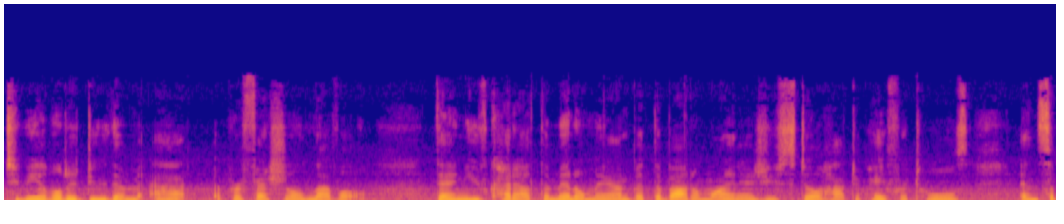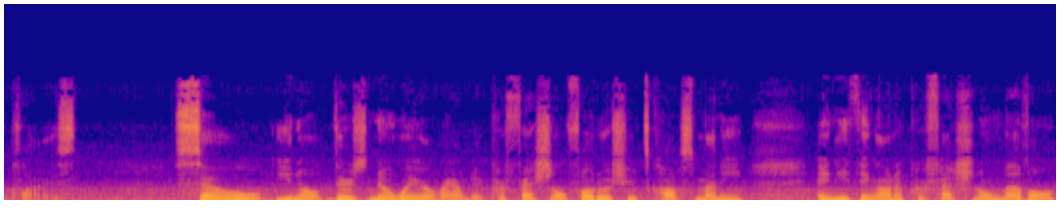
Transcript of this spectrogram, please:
to be able to do them at a professional level, then you've cut out the middleman. But the bottom line is you still have to pay for tools and supplies. So, you know, there's no way around it. Professional photo shoots cost money. Anything on a professional level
